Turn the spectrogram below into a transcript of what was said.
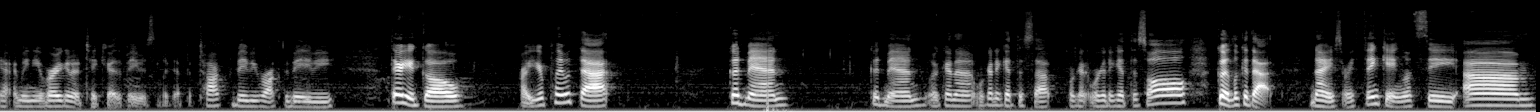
Yeah, I mean, you're already going to take care of the baby and stuff like that. But talk the baby, rock the baby. There you go. All right, you're playing with that. Good man. Good man. We're gonna we're gonna get this up. We're gonna we're gonna get this all good. Look at that. Nice. Right, thinking. Let's see. Um,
